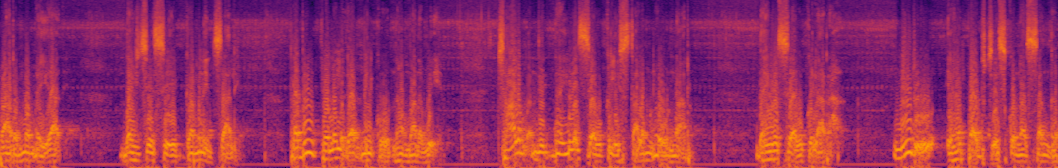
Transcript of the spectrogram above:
ప్రారంభమయ్యాది. దయచేసి గమనించాలి. ప్రభు పిల్లలుగా మీకు నా మనవి. చాలామంది దైవ సేవకులు ఈ స్థలంలో ఉన్నారు. దైవ సేవకులారా మీరు ఏర్పాటు చేసుకున్న సంఘం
